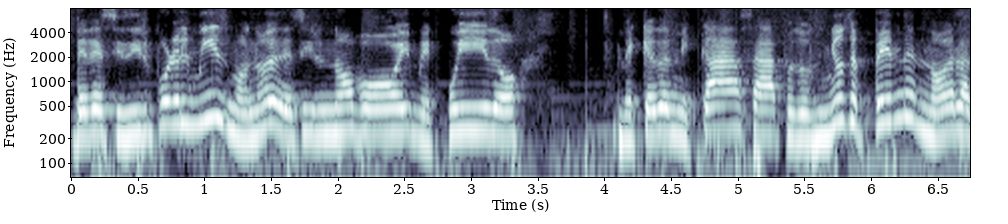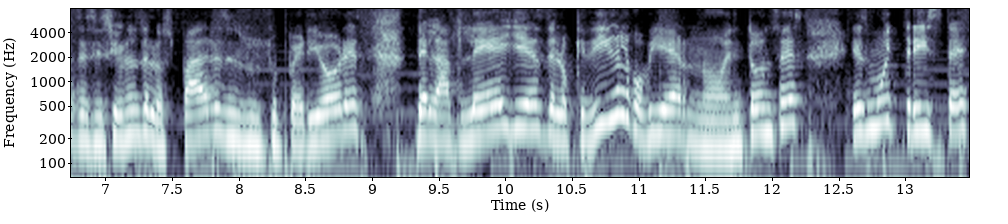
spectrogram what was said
de decidir por él mismo, ¿no? De decir, no voy, me cuido, me quedo en mi casa, pues los niños dependen, ¿no? De las decisiones de los padres, de sus superiores, de las leyes, de lo que diga el gobierno. Entonces, es muy triste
